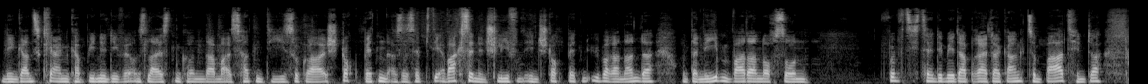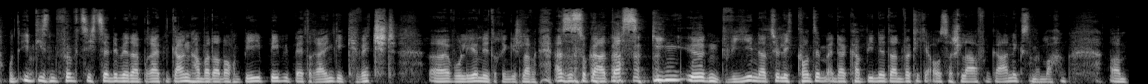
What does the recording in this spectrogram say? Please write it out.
in den ganz kleinen Kabinen, die wir uns leisten konnten, damals hatten die sogar Stockbetten, also selbst die Erwachsenen schliefen in Stockbetten übereinander. Und daneben war dann noch so ein 50 Zentimeter breiter Gang zum Bad hinter. Und in diesen 50 Zentimeter breiten Gang haben wir da noch ein Babybett reingequetscht, äh, wo Leonie drin geschlafen Also sogar das ging irgendwie. Natürlich konnte man in der Kabine dann wirklich außer Schlafen gar nichts mehr machen. Ähm,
